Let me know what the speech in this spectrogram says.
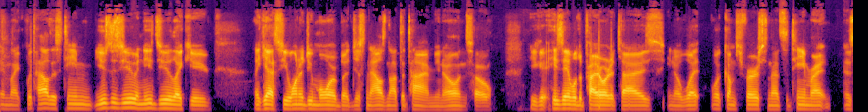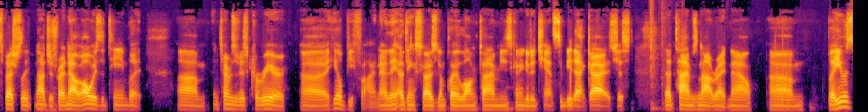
and like with how this team uses you and needs you, like you, like yes, you want to do more, but just now's not the time, you know. And so you get he's able to prioritize, you know, what what comes first, and that's the team, right? Especially not just right now, always the team, but um, in terms of his career, uh, he'll be fine. I think I think Sky's going to play a long time. He's going to get a chance to be that guy. It's just that time's not right now. Um, but he was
